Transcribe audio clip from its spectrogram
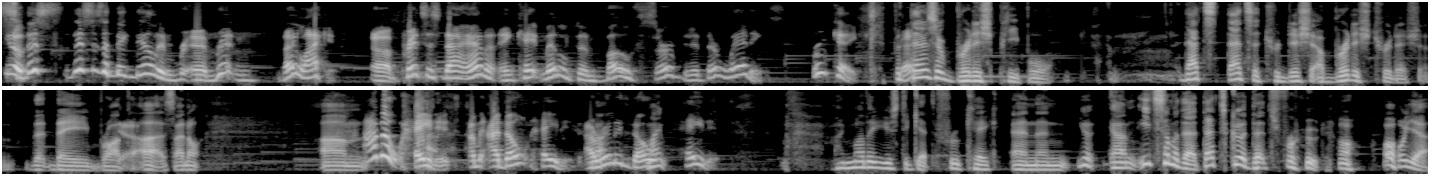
You know this this is a big deal in uh, Britain. They like it. Uh, Princess Diana and Kate Middleton both served it at their weddings. Fruitcake. But Okay. those are British people. That's that's a tradition, a British tradition that they brought Yeah. to us. I don't. Um, I don't hate it. I mean, I don't hate it. I My- really don't my- hate it. my mother used to get the fruitcake and then you um, eat some of that. That's good. That's fruit. Oh, oh yeah.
